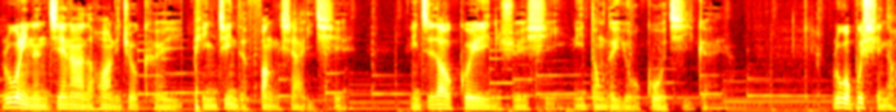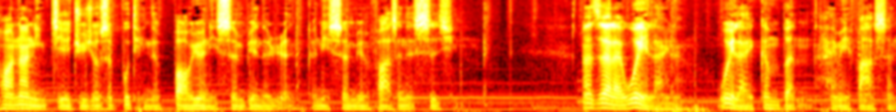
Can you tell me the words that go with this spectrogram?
如果你能接纳的话，你就可以平静的放下一切。你知道归零学习，你懂得有过即改。如果不行的话，那你结局就是不停的抱怨你身边的人跟你身边发生的事情。那再来未来呢？未来根本还没发生，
